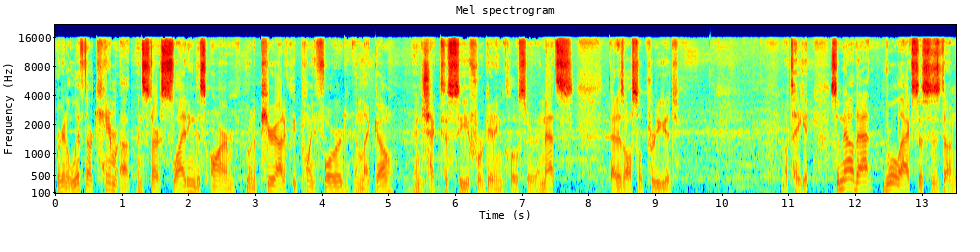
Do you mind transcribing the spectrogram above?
we're gonna lift our camera up and start sliding this arm. We're gonna periodically point forward and let go and check to see if we're getting closer. And that's, that is also pretty good. I'll take it. So now that roll axis is done.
